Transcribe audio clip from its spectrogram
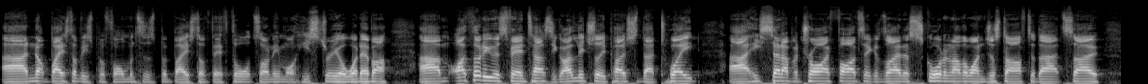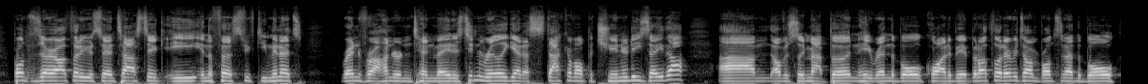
uh, not based off his performances, but based off their thoughts on him or history or whatever. Um, I thought he was fantastic. I literally posted that tweet. Uh, he set up a try five seconds later, scored another one just after that. So Bronson Xerri, I thought he was fantastic. He in the first fifty minutes ran for 110 metres. Didn't really get a stack of opportunities either. Um, obviously, Matt Burton, he ran the ball quite a bit, but I thought every time Bronson had the ball,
